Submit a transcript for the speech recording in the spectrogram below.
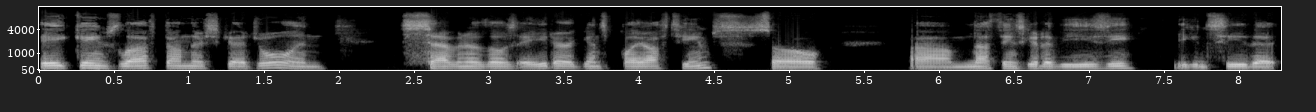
eight games left on their schedule, and seven of those eight are against playoff teams. So um, nothing's going to be easy. You can see that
